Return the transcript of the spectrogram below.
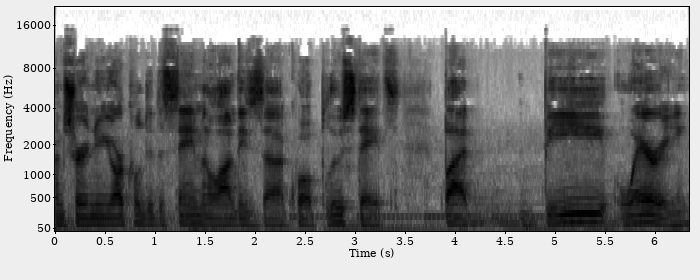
I'm sure New York will do the same, in a lot of these uh, quote blue states. But be wary.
